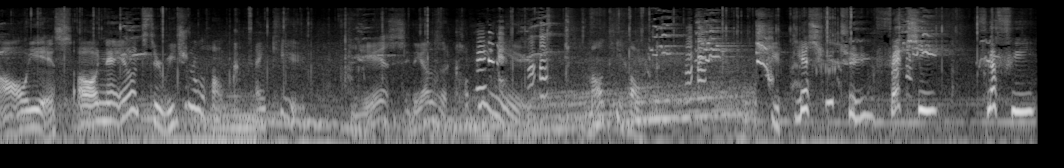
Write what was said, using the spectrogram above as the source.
Oh, yes. Oh, now it's the original honk. Thank you. Yes, the others are copying you. Multi-honk. Yes, you too. Faxy. Fluffy.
